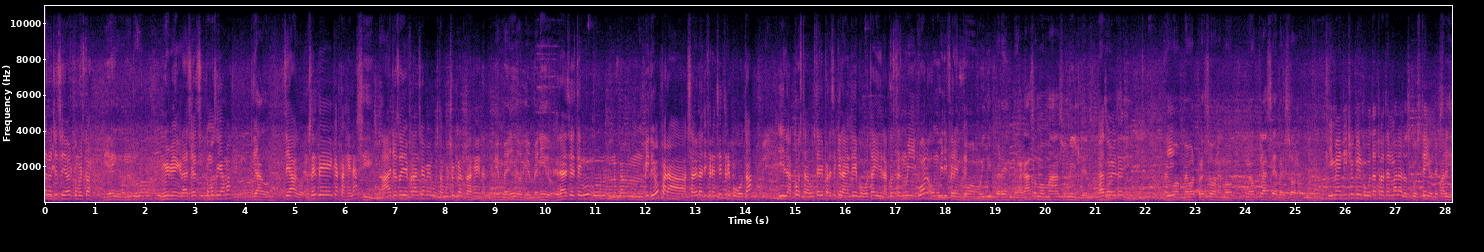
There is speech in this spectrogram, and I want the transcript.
Buenas noches, señor, ¿cómo está? Bien, ¿y tú? Muy bien, gracias. ¿Cómo se llama? Tiago, Tiago. ¿Usted es de Cartagena? Sí, claro. Ah, yo soy de Francia, me gusta mucho Cartagena. bienvenido, bienvenido. Gracias, tengo un, un- un video para saber la diferencia entre Bogotá y la costa. ¿A usted le parece que la gente de Bogotá y de la costa es muy igual o muy diferente? No, muy diferente. Acá somos más humildes. Más humildes. sí. Mejor, mejor persona, mejor, mejor clase de persona. Y me han dicho que en Bogotá tratan mal a los costeños, ¿le parece?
